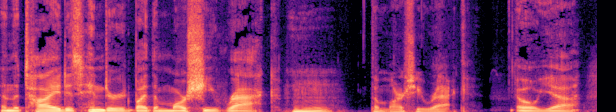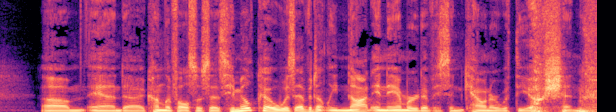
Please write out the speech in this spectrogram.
and the tide is hindered by the marshy rack. Mm, the marshy rack. Oh, yeah. Um, and uh, Cunliffe also says Himilco was evidently not enamored of his encounter with the ocean.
